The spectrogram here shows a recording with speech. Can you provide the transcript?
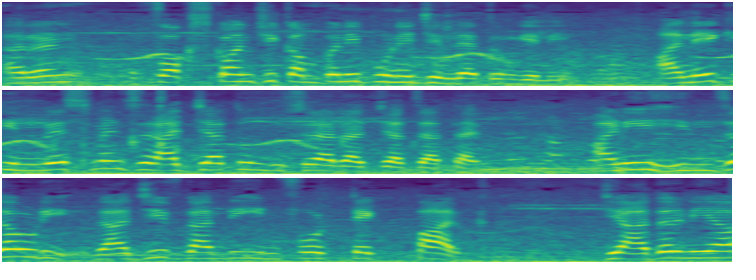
कारण फॉक्सकॉनची कंपनी पुणे जिल्ह्यातून गेली. अनेक इन्व्हेस्टमेंट्स राज्यातून दुसऱ्या राज्यात जात आहेत. आणि हिंजवडी राजीव गांधी इन्फोटेक पार्क जे आदरणीय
